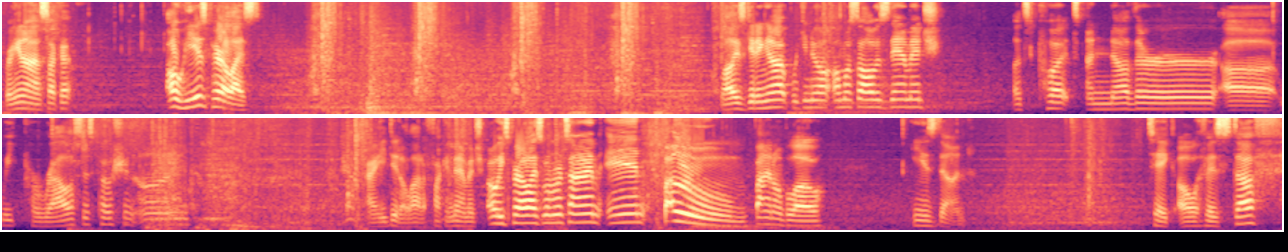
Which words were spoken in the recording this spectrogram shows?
Bring it on, sucker. Oh, he is paralyzed. While he's getting up, we can do almost all of his damage. Let's put another uh, weak paralysis potion on. Alright, he did a lot of fucking damage. Oh, he's paralyzed one more time, and boom! Final blow. He is done. Take all of his stuff.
